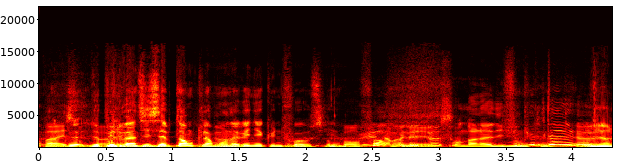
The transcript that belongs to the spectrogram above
pas- ils de- sont depuis pas- le 26 septembre, clairement, on Ouais. n'a gagné qu'une fois aussi. Ils hein. oui, non, mais les deux sont dans la difficulté. Euh,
